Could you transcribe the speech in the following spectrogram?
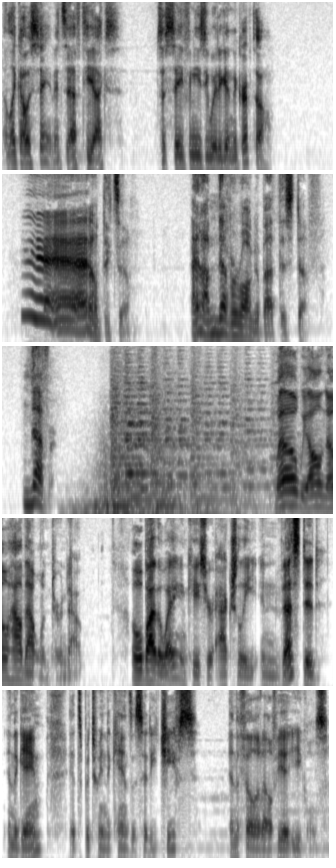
Like I was saying, it's FTX. It's a safe and easy way to get into crypto. Yeah, I don't think so. And I'm never wrong about this stuff. Never. Well, we all know how that one turned out. Oh, by the way, in case you're actually invested in the game, it's between the Kansas City Chiefs and the Philadelphia Eagles.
